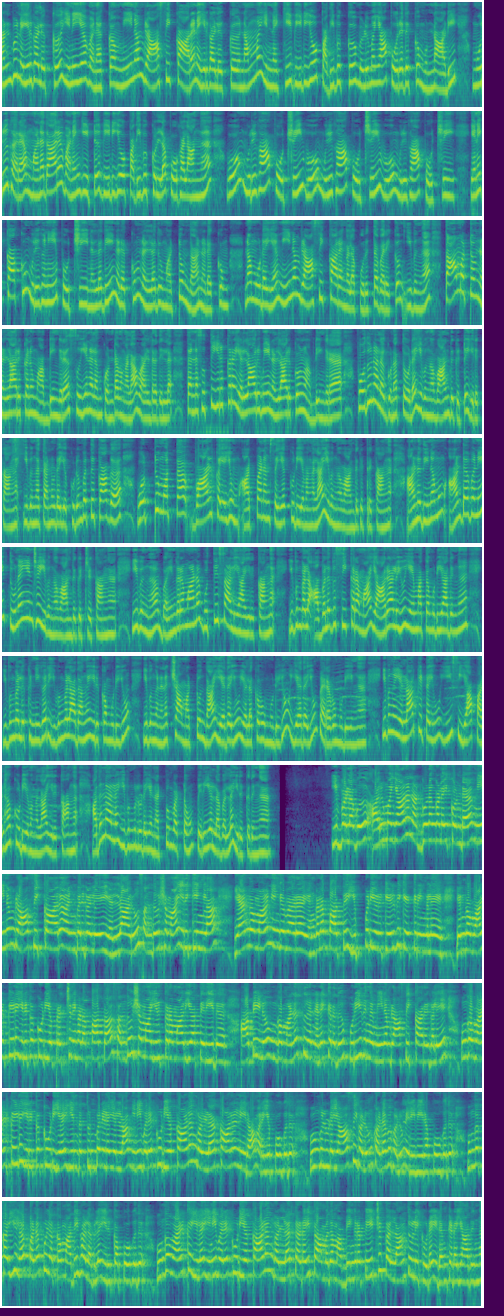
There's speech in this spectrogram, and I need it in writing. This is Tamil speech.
அன்பு நேயர்களுக்கு இனிய வணக்கம். மீனம் ராசிக்கார நேயர்களுக்கு நம்ம இன்னைக்கு வீடியோ பதிவுக்கு முழுமையாக போகிறதுக்கு முன்னாடி முருகரை மனதார வணங்கிட்டு வீடியோ பதிவுக்குள்ளே போகலாங்க. ஓ முருகா போற்றி ஓ முருகா போற்றி ஓ முருகா போற்றி. எனக்காக்கும் முருகனே போற்றி. நல்லதே நடக்கும் நல்லது மட்டும்தான் நடக்கும். நம்முடைய மீனம் ராசிக்காரங்களை பொறுத்த வரைக்கும் இவங்க தான் மட்டும் நல்லா இருக்கணும் அப்படிங்கிற சுயநலம் கொண்டவங்களா வாழ்றதில்ல. தன்னை சுற்றி இருக்கிற எல்லாருமே நல்லா இருக்கணும் அப்படிங்கிற பொதுநல குணத்தோட இவங்க வாழ்ந்துக்கிட்டு இருக்காங்க. இவங்க தன்னுடைய குடும்பத்துக்காக ஒட்டுமொத்த வாழ்க்கையையும் அர்ப்பணம் செய்யக்கூடியவங்களா இவங்க வாழ்ந்துக்கிட்டு இருக்காங்க. அனுதினமும் ஆண்டவனே துணை என்று இவங்க வாழ்ந்துக்கிட்டு இருக்காங்க. இவங்க பயங்கரமான புத்திசாலியாக இருக்காங்க இவங்கள அவ்வளவு சீக்கிரமாக யாராலையும் ஏமாற்ற முடியாதுங்க. இவங்களுக்கு நிகர் இவங்களாதாங்க இருக்க முடியும். இவங்க நினச்சா மட்டும்தான் எதையும் இழக்கவும் முடியும் எதையும் பெறவும் முடியுங்க. இவங்க எல்லார்கிட்டையும் ஈஸியாக பழகக்கூடியவங்களா இருக்காங்க. அதனால் இவங்களுடைய நட்பு வட்டம் பெரிய லெவலில் இருக்குதுங்க. இவ்வளவு அருமையான நற்குணங்களை கொண்ட மீனம் ராசிக்கார அன்பர்களே எல்லாரும் சந்தோஷமா இருக்கீங்களா? ஏங்கம்மா நீங்க வேற எங்களை பார்த்து இப்படி ஒரு கேள்வி கேட்குறீங்களே. எங்க வாழ்க்கையில இருக்கக்கூடிய பிரச்சனைகளை பார்த்தா சந்தோஷமா இருக்கிற மாதிரியா தெரியுது அப்படின்னு உங்க மனசுல நினைக்கிறது புரியுதுங்க மீனம் ராசிக்காரர்களே. உங்க வாழ்க்கையில இருக்கக்கூடிய இந்த துன்ப நிலையெல்லாம் இனி வரக்கூடிய காலங்கள்ல காணல் நீரா மறைய போகுது. உங்களுடைய ஆசைகளும் கனவுகளும் நிறைவேற போகுது. உங்க கையில பணப்புழக்கம் அதிக அளவுல இருக்க போகுது. உங்க வாழ்க்கையில இனி வரக்கூடிய காலங்கள்ல தடை தாமதம் அப்படிங்கிற பேச்சுக்கெல்லாம் துளி கூட இடம் கிடையாதுங்க.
